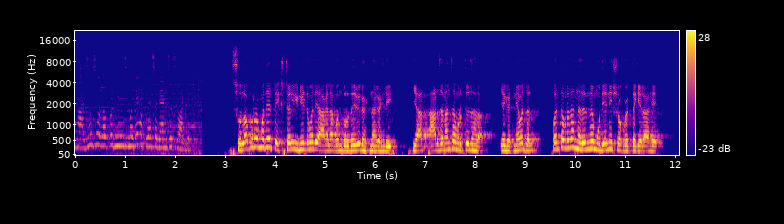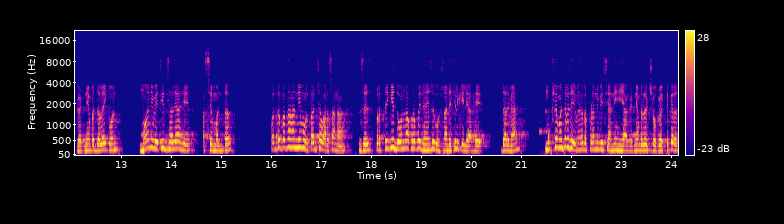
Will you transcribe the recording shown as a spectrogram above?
माझं सोलापूर न्यूजमध्ये आपल्या सगळ्यांचं स्वागत. सोलापुरामध्ये टेक्स्टाईल युनिटमध्ये आग लागून दुर्दैवी घटना घडली. यात आठ जणांचा मृत्यू झाला. या घटनेबद्दल पंतप्रधान नरेंद्र मोदी यांनी शोक व्यक्त केला आहे. घटनेबद्दल ऐकून मन व्यथित झाले आहे असे म्हणत पंतप्रधानांनी मृतांच्या वारसांना तसेच प्रत्येकी दोन लाख रुपये देण्याची घोषणा देखील केली आहे. दरम्यान मुख्यमंत्री देवेंद्र फडणवीस यांनीही या घटनेबद्दल शोक व्यक्त करत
